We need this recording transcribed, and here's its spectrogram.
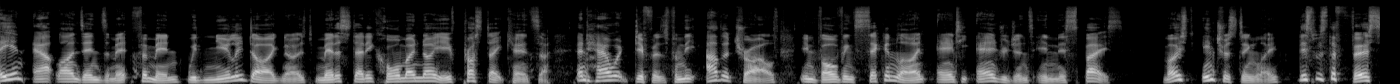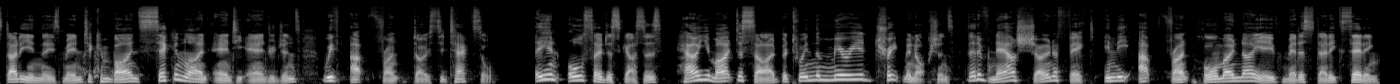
Ian outlines ENZAMET for men with newly diagnosed metastatic hormone naive prostate cancer and how it differs from the other trials involving second line anti androgens in this space. Most interestingly, this was the first study in these men to combine second line anti androgens with upfront docetaxel. Ian also discusses how you might decide between the myriad treatment options that have now shown effect in the upfront hormone naive metastatic setting.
